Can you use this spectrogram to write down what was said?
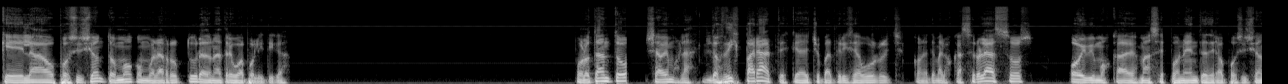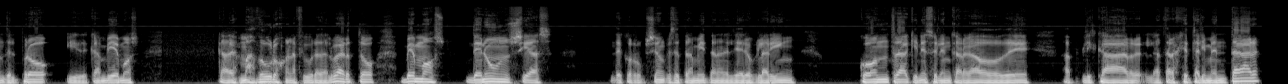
que la oposición tomó como la ruptura de una tregua política. Por lo tanto, ya vemos los disparates que ha hecho Patricia Bullrich con el tema de los cacerolazos. Hoy vimos cada vez más exponentes de la oposición del PRO y de Cambiemos, cada vez más duros con la figura de Alberto. Vemos denuncias de corrupción que se tramitan en el diario Clarín contra quien es el encargado de aplicar la tarjeta alimentar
